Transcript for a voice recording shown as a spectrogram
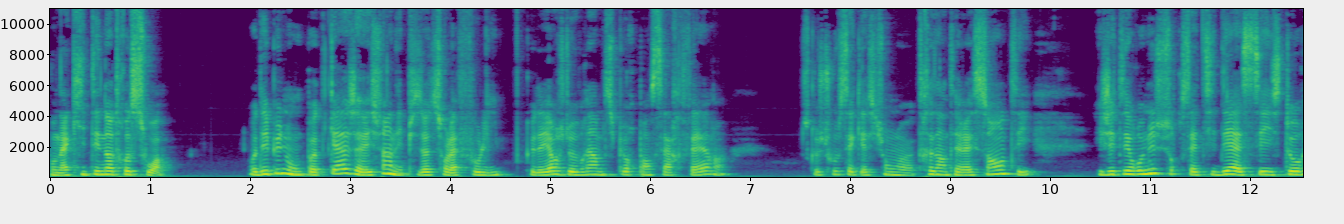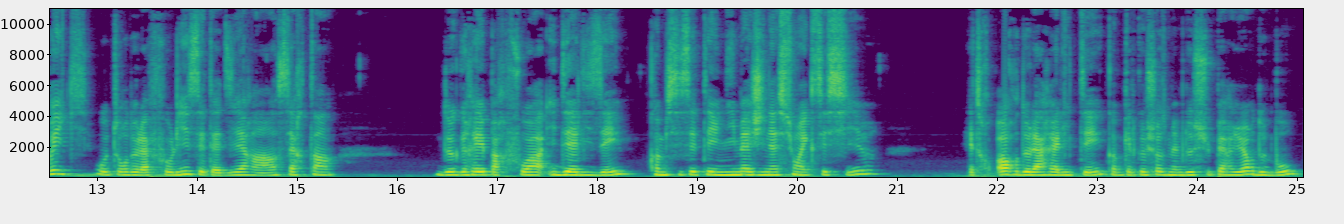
qu'on a quitté notre soi. Au début de mon podcast, j'avais fait un épisode sur la folie, que d'ailleurs je devrais un petit peu repenser à refaire, parce que je trouve ces questions euh, très intéressantes, et, et j'étais revenue sur cette idée assez historique autour de la folie, c'est-à-dire à un certain degré parfois idéalisé, comme si c'était une imagination excessive, être hors de la réalité, comme quelque chose même de supérieur, de beau,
